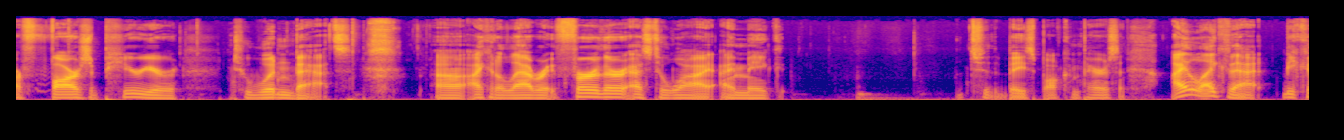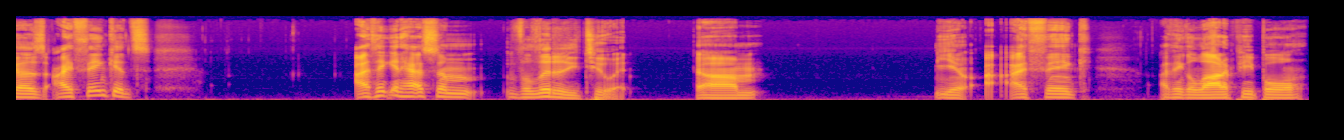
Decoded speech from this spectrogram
are far superior to wooden bats. Uh, I could elaborate further as to why I make to the baseball comparison. I like that because I think it's I think it has some validity to it. Um, you know, I think I think a lot of people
